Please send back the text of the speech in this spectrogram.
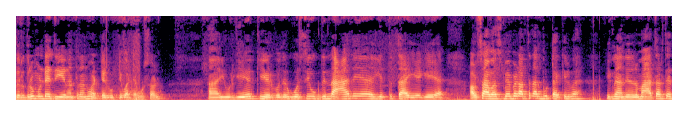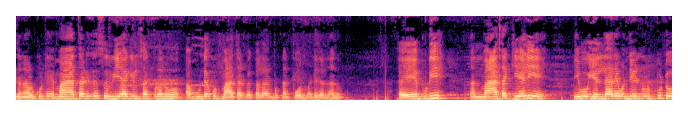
ದರದ್ರು ಮುಂಡೆ ಅದು ಏನಂತ ನಾನು ಹೊಟ್ಟೆ ಹುಟ್ಟಿ ಹೊಟ್ಟೆ ಆ ಇವ್ರಿಗೆ ಏನು ಕೇರ್ ಬಂದ್ರೆ ಒಸಿ ಹೋಗ್ದಿ ನಾನೇ ಎತ್ತು ತಾಯಿಗೆ ಅವ್ಳು ಸಾವಾಸ ಬೇಡ ಅಂತ ನಾನು ಬಿಟ್ಟಾಕಿಲ್ವ? ಈಗ ನಾನು ಮಾತಾಡ್ತಾ ಇದ್ದೆ ಅವ್ಳು ಕೊಟ್ಟೆ ಮಾತಾಡಿದ್ರೆ ಸರಿಯಾಗಿಲ್ಲ ಸಾಕ್ಬಿಡೋನು ಆ ಮುಂಡೆ ಕೊಟ್ಟು ಮಾತಾಡ್ಬೇಕಲ್ಲ ಅಂದ್ಬಿಟ್ಟು ನಾನು ಫೋನ್ ಮಾಡಿದೆ ನಾನು. ಏ ಬುಡಿ ನನ್ನ ಮಾತಾ ಕೇಳಿ. ನೀವು ಎಲ್ಲಾರೇ ಒಂದು ಹೆಣ್ಣು ಹುಡ್ಬಿಟ್ಟು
